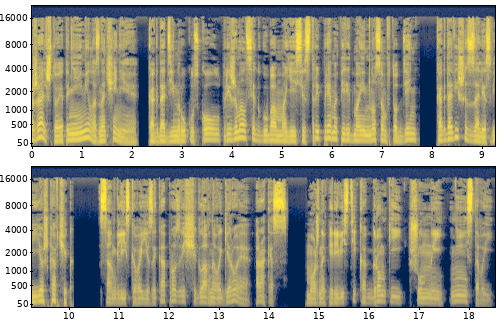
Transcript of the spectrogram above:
Жаль, что это не имело значения, когда Дин Рукус Коул прижимался к губам моей сестры прямо перед моим носом в тот день, когда Вишес залез в ее шкафчик. С английского языка прозвище главного героя – Ракес. Можно перевести как громкий, шумный, неистовый.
